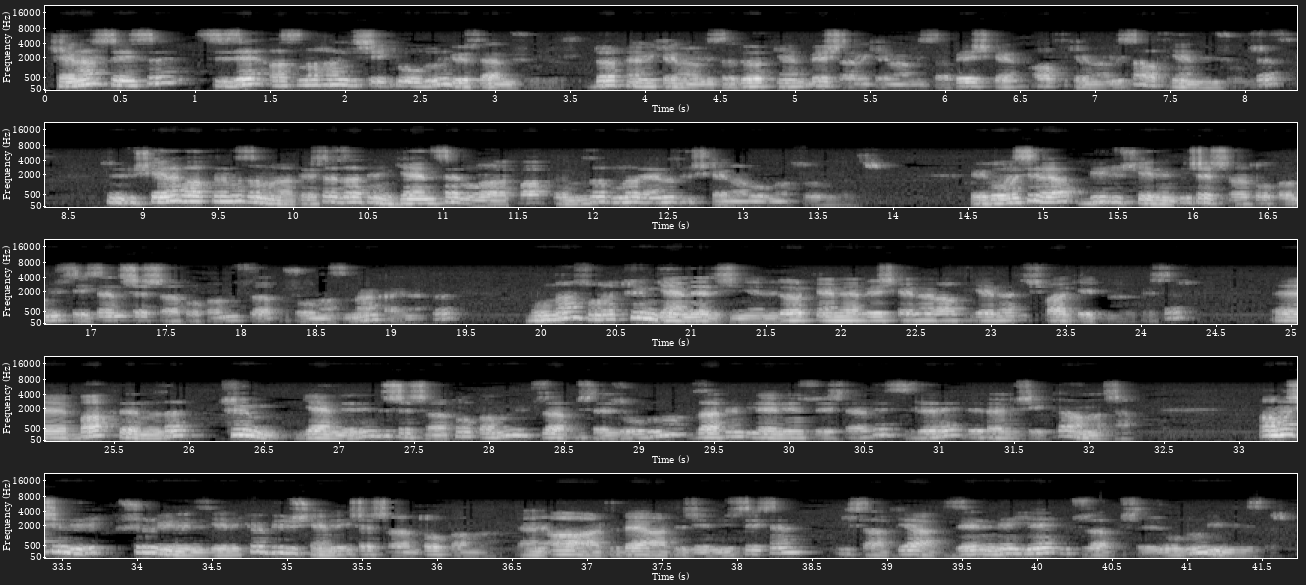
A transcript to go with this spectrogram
Kenar sayısı size aslında hangi şekli olduğunu göstermiş oluyor. 4 tane kenarlıysa dörtgen, 5 tane kenarlıysa beşgen, 6 kenarlıysa altıgen demiş olacağız. Şimdi üçgene baktığımız zaman arkadaşlar zaten gensel olarak baktığımızda bunlar en az üç kenar olmak zorundadır. E, dolayısıyla bir üçgenin iç açılar toplamı 180, dış açılar toplamı 360 olmasından kaynaklı. Bundan sonra tüm genler için yani dörtgenler, beşgenler, altıgenler hiç fark etmiyor arkadaşlar. Ee, baktığımızda tüm genlerin dış açılar toplamının 360 derece olduğunu zaten ilerleyen süreçlerde sizlere detaylı bir şekilde anlatacağım. Ama şimdilik şunu bilmeniz gerekiyor. Bir üçgende iç açıların toplamı yani A artı B artı C'nin 180, X artı Y artı Z'nin de yine 360 derece olduğunu bilmenizdir.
